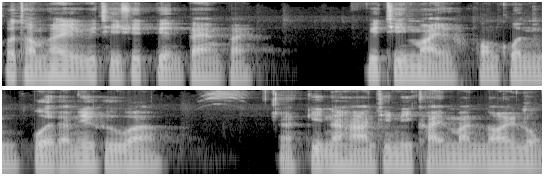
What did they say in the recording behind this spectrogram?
ก็ทำให้วิถีชีวิตเปลี่ยนแปลงไป วิถีใหม่ของคนป่วยแบบนี้คือว่า กินอาหารที่มีไขมันน้อยลง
